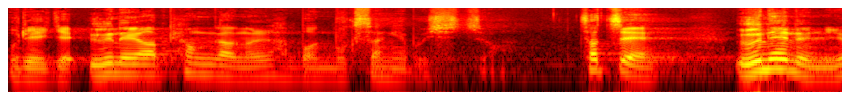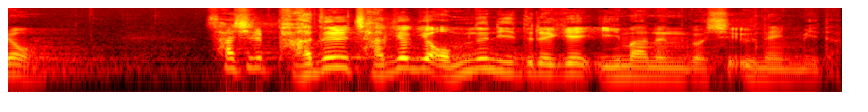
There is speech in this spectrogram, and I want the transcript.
우리에게 은혜와 평강을 한번 묵상해 보시죠. 첫째, 은혜는요. 사실 받을 자격이 없는 이들에게 임하는 것이 은혜입니다.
